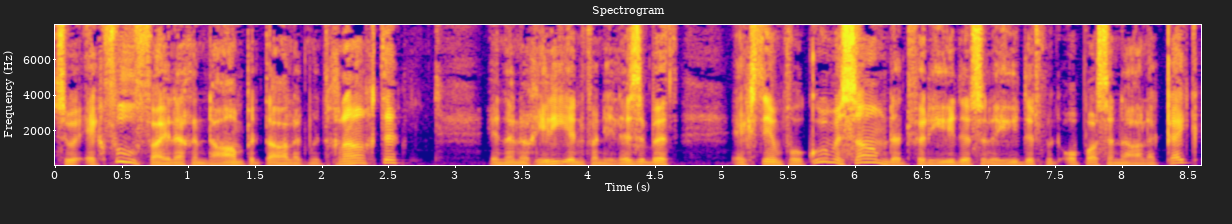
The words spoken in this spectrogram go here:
So ek voel veilig en daarom betaal ek met graagte. En dan nog hierdie een van Elizabeth. Ek stem volkome saam dat verhuurders hulle huurders moet oppas en na hulle kyk.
